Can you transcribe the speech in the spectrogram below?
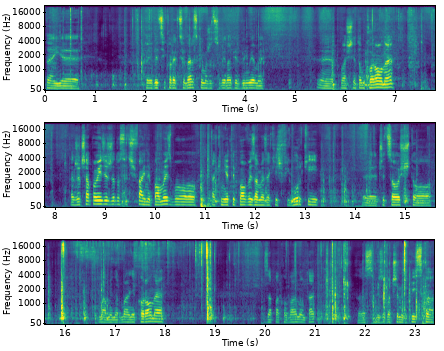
tej, e, tej edycji kolekcjonerskiej. Może sobie najpierw wyjmiemy e, właśnie tą koronę. Także trzeba powiedzieć, że dosyć fajny pomysł, bo taki nietypowy zamiast jakiejś figurki e, czy coś, to mamy normalnie koronę zapakowaną, tak? Zaraz sobie zobaczymy z bliska.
